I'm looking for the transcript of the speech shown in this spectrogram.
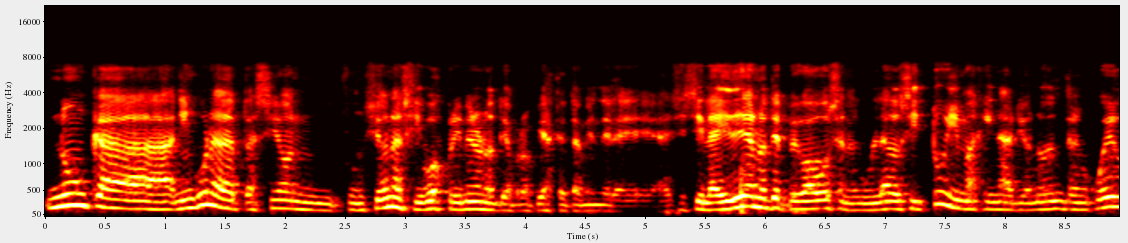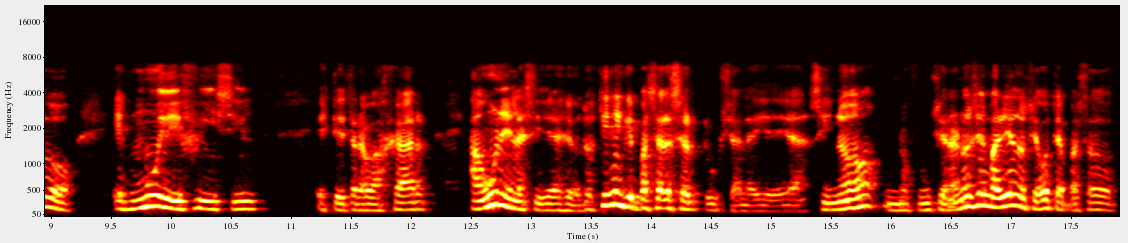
nunca, ninguna adaptación funciona si vos primero no te apropiaste también de la idea. Es decir, si la idea no te pegó a vos en algún lado, si tu imaginario no entra en juego, es muy difícil este, trabajar aún en las ideas de otros. Tienen que pasar a ser tuya la idea, si no, no funciona. No sé, Mariano, si a vos te ha pasado.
